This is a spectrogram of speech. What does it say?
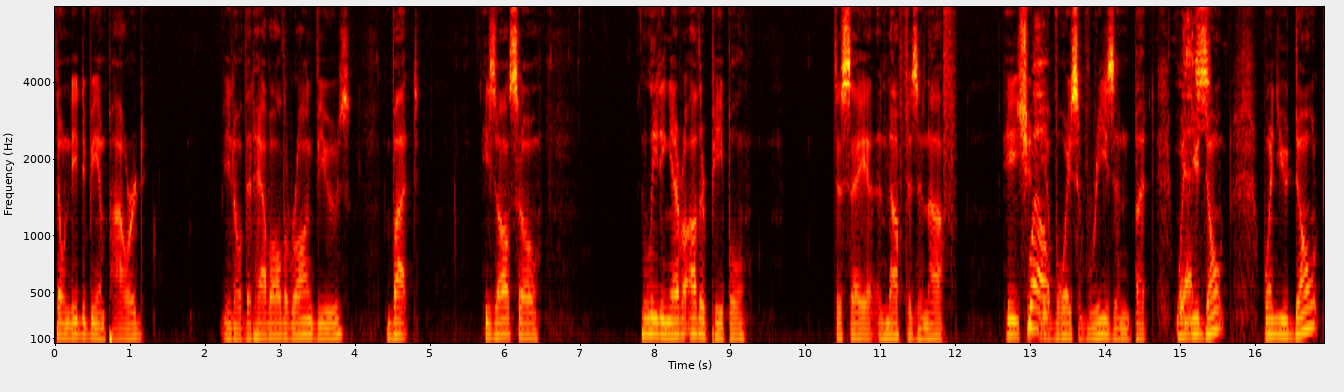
don't need to be empowered you know, that have all the wrong views, but he's also leading other people to say enough is enough. He should Well- be a voice of reason, but when you don't when you don't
